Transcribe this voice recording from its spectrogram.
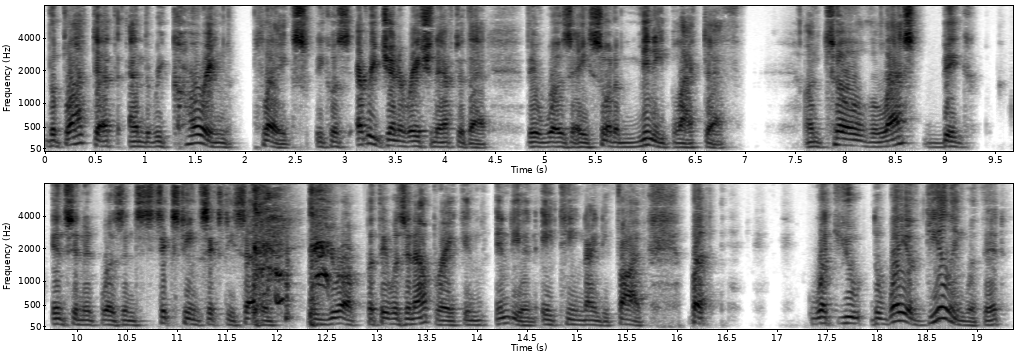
the Black Death and the recurring plagues, because every generation after that, there was a sort of mini Black Death until the last big incident was in 1667 in Europe, but there was an outbreak in India in 1895. But what you, the way of dealing with it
